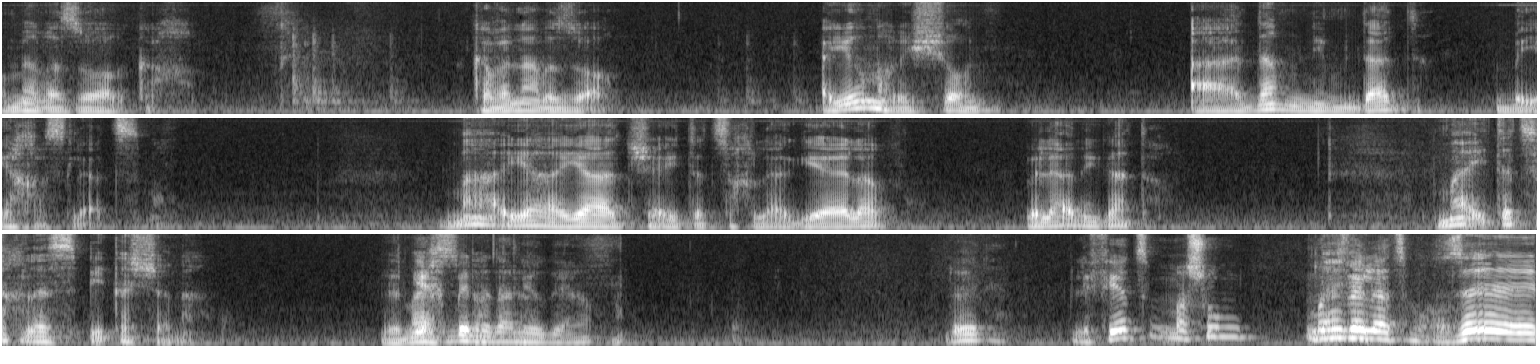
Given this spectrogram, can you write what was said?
אומר הזוהר כך, הכוונה בזוהר. היום הראשון, האדם נמדד ביחס לעצמו. מה היה היעד שהיית צריך להגיע אליו, ולאן הגעת? מה היית צריך להספיק השנה? ומה איך בן הספקת? אדם יודע? לא יודע. לפי עצ- מה שהוא לא מתווה. לעצמו. זה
